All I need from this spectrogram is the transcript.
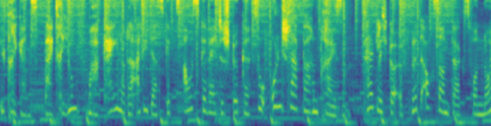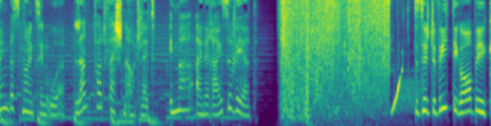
Übrigens, bei Triumph, Mark Kane oder Adidas gibt's ausgewählte Stücke zu unschlagbaren Preisen. Täglich geöffnet, auch sonntags von 9 bis 19 Uhr. Landquart Fashion Outlet. Immer eine Reise wert. Das ist der Freitagabend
